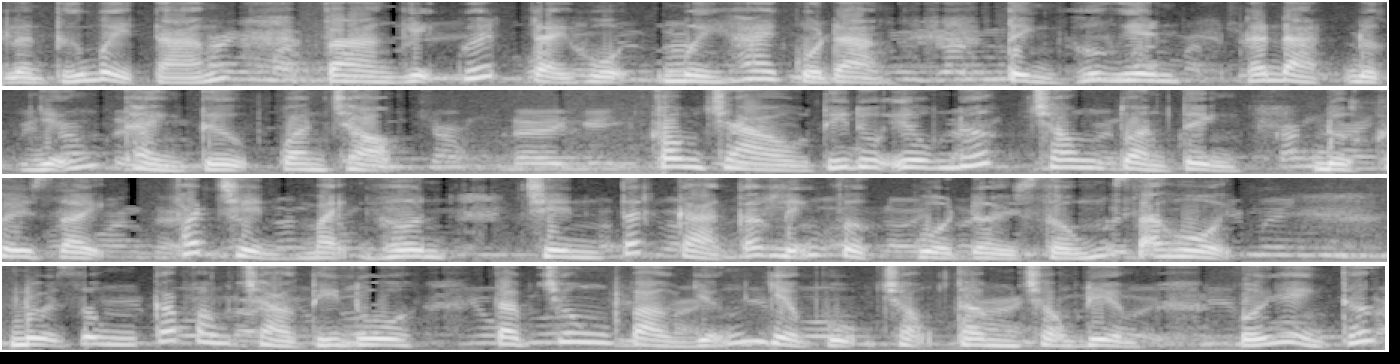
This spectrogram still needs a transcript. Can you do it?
lần thứ 18 và nghị quyết Đại hội 12 của Đảng, tỉnh Hưng Yên đã đạt được những thành tựu quan trọng. Phong trào thi đua yêu nước trong toàn tỉnh được khơi dậy, phát triển mạnh hơn trên tất cả các lĩnh vực của đời sống xã hội. Nội dung các phong trào thi đua tập trung vào những nhiệm vụ trọng tâm trọng điểm với hình thức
